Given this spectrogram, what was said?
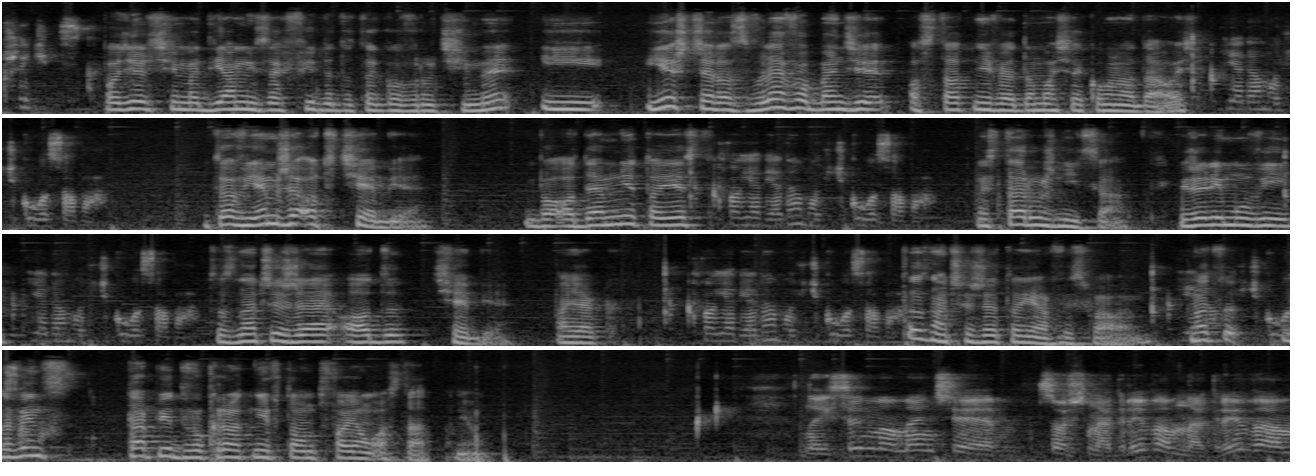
Przycisk. Podziel się mediami, za chwilę do tego wrócimy. I jeszcze raz w lewo będzie ostatnia wiadomość, jaką nadałeś. Wiadomość głosowa. I to wiem, że od ciebie, bo ode mnie to jest, Twoja wiadomość głosowa. to jest ta różnica. Jeżeli mówi, Wiadomość głosowa. to znaczy, że od ciebie, a jak Twoja wiadomość głosowa. to znaczy, że to ja wysłałem. No, to, no więc tapię dwukrotnie w tą twoją ostatnią. No i w tym momencie coś nagrywam, nagrywam.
